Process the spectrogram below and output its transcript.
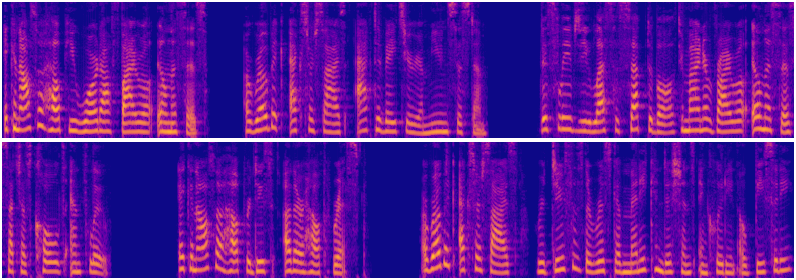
It can also help you ward off viral illnesses. Aerobic exercise activates your immune system. This leaves you less susceptible to minor viral illnesses such as colds and flu. It can also help reduce other health risks. Aerobic exercise reduces the risk of many conditions including obesity,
